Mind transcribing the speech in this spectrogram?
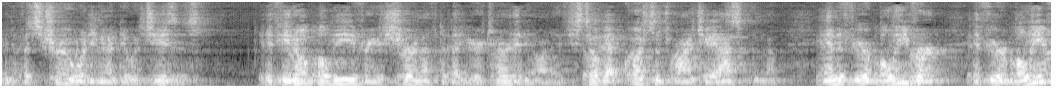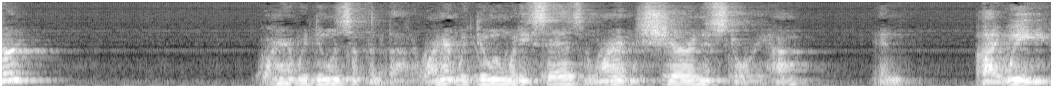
And if it's true, what are you going to do with Jesus? If you don't believe, are you're sure enough to bet your eternity on it? If you still got questions, why aren't you asking them? And if you're a believer, if you're a believer, why aren't we doing something about it? Why aren't we doing what he says, and why aren't we sharing his story, huh? And by we,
